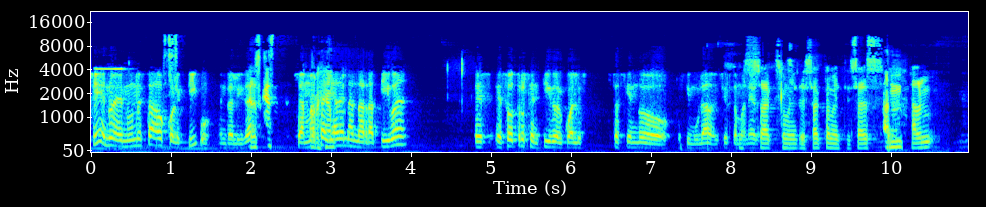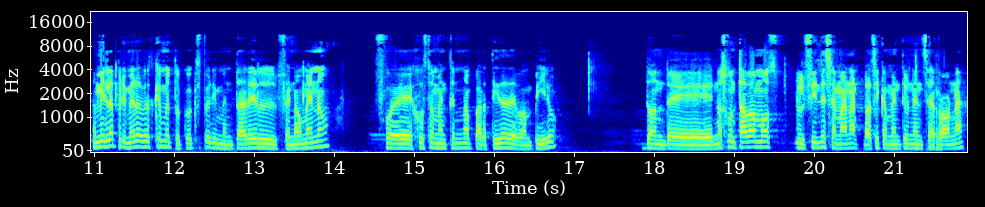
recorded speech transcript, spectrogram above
sí, en, un- en un estado colectivo, en realidad. Es que, o sea, más allá ejemplo- de la narrativa, es, es otro sentido el cual está siendo estimulado en cierta manera. Exactamente, exactamente. O sea, es- A mí- al- A mí la primera vez que me tocó experimentar el fenómeno fue justamente en una partida de vampiro, donde nos juntábamos el fin de semana, básicamente una encerrona,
